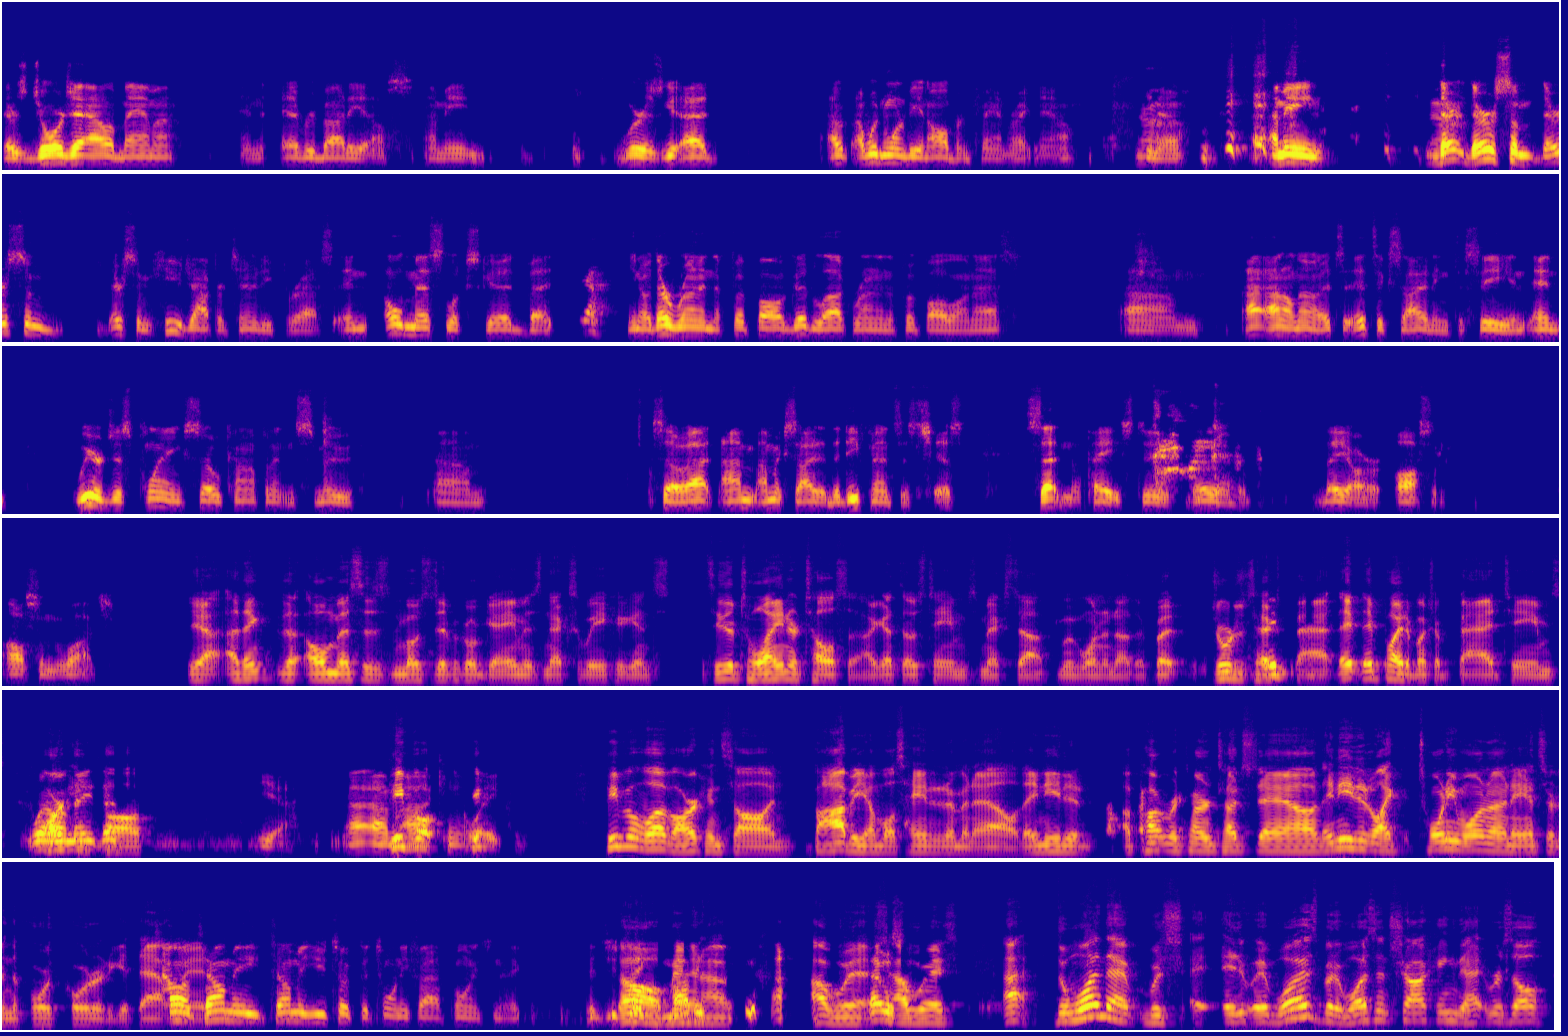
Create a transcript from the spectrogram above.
there's Georgia, Alabama, and everybody else. I mean, we're as good. I, I, I wouldn't want to be an Auburn fan right now. No. You know, I mean, no. there there's some there's some there's some huge opportunity for us. And Ole Miss looks good, but yeah, you know they're running the football. Good luck running the football on us. Um, I, I don't know. It's it's exciting to see, and and we are just playing so confident and smooth. Um, so I, I'm I'm excited. The defense is just setting the pace too. They are they are awesome, awesome to watch. Yeah, I think the Ole Miss's most difficult game is next week against it's either Tulane or Tulsa. I got those teams mixed up with one another. But Georgia Tech's they, bad. They they played a bunch of bad teams. Well, Arkansas, they, yeah, I, people I can't wait people love Arkansas, and Bobby almost handed them an L. They needed a punt return touchdown. They needed like 21 unanswered in the fourth quarter to get that. Oh, win. tell me, tell me, you took the 25 points, Nick. Did you? Oh man, I, I, wish. was, I wish. I, the one that was it, it, was, but it wasn't shocking. That result,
